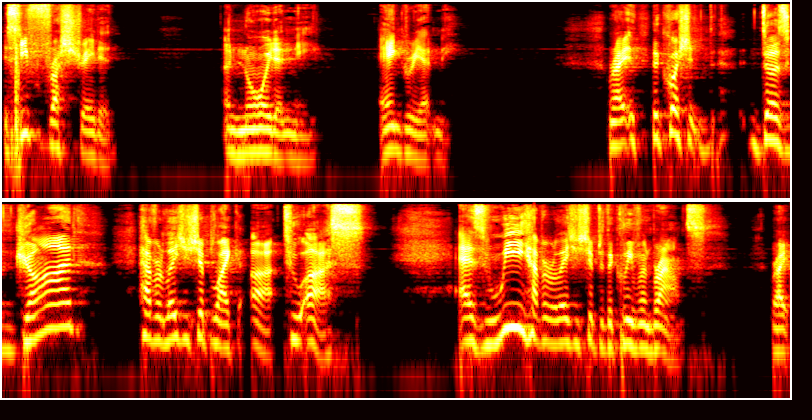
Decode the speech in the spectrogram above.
Is he frustrated, annoyed at me, angry at me? Right? The question, does God have a relationship like uh, to us as we have a relationship to the Cleveland Browns? Right?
